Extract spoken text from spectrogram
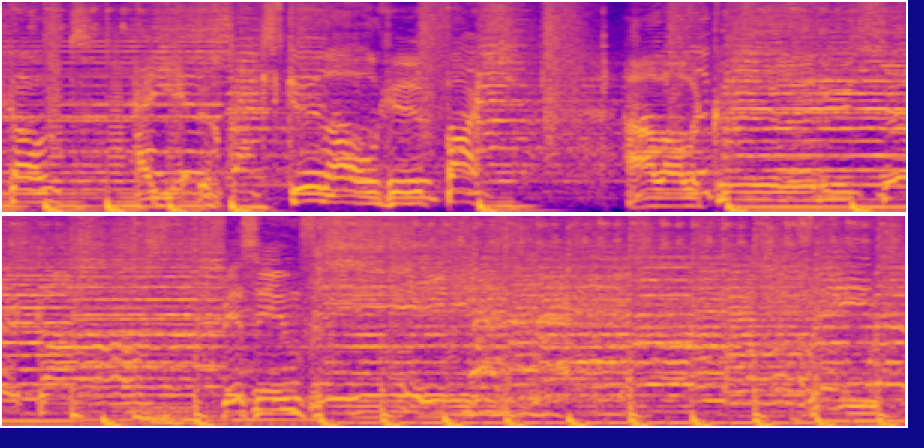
schout. Hij heeft er peksken al gepakt. Haal alle kleuren uit de kast. Vis in vrede. Vrede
